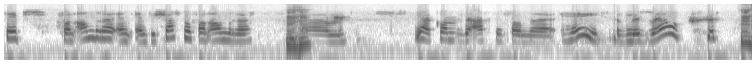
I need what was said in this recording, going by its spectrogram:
tips van anderen en enthousiasme van anderen ehm, ja, kwam ik erachter van, hé, hey, het lukt wel.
